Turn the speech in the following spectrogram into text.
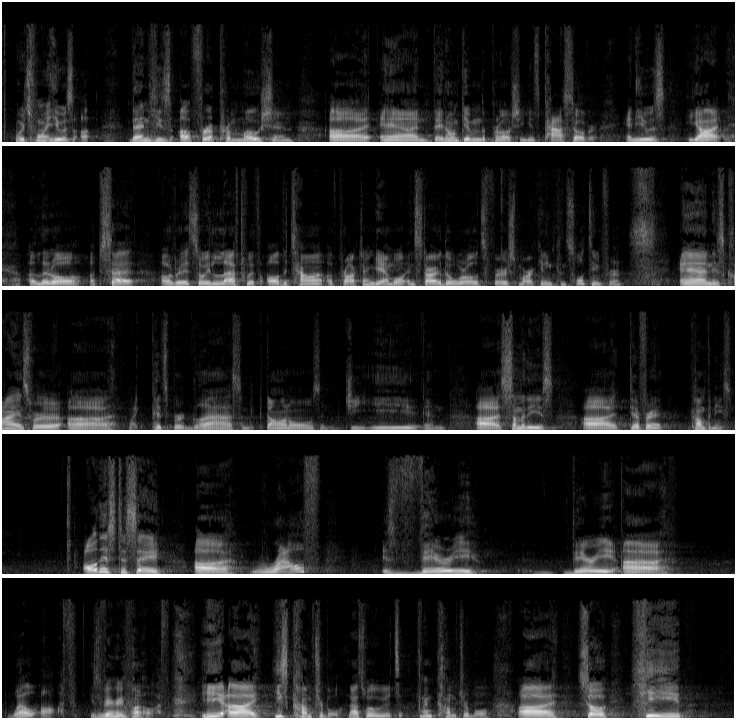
At which point he was, uh, then he's up for a promotion uh, and they don't give him the promotion. He gets passed over. And he, was, he got a little upset over it, so he left with all the talent of Procter & Gamble and started the world's first marketing consulting firm. And his clients were uh, like Pittsburgh Glass and McDonald's and GE and uh, some of these uh, different companies. All this to say, uh, Ralph is very, very uh, well off. He's very well off. He, uh, he's comfortable. That's what we would say. I'm comfortable. Uh, so he,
